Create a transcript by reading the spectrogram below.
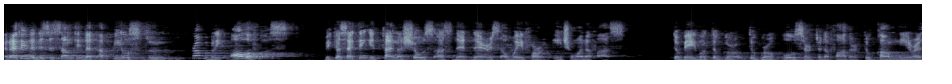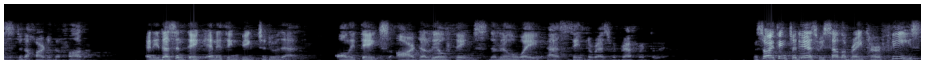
And I think that this is something that appeals to probably all of us because I think it kind of shows us that there is a way for each one of us to be able to grow, to grow closer to the Father, to come nearest to the heart of the Father. And it doesn't take anything big to do that. All it takes are the little things, the little way, as St. Therese would refer to it. And so I think today, as we celebrate her feast,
